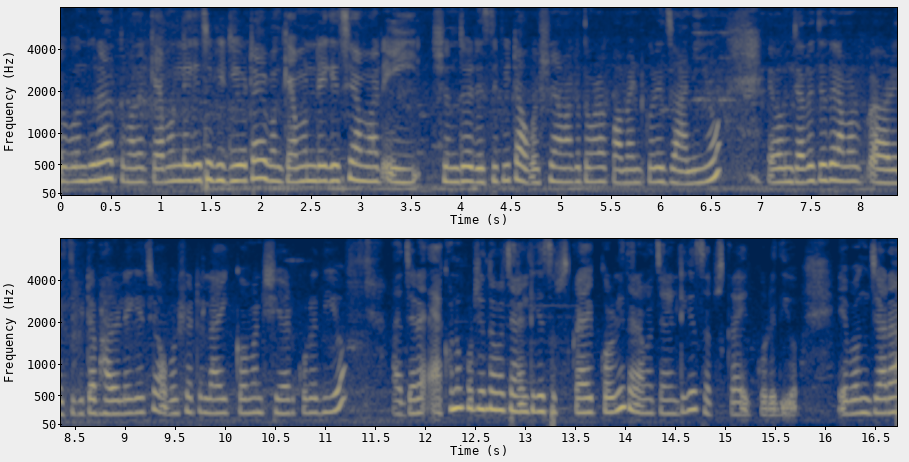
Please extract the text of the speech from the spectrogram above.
তো বন্ধুরা, তোমাদের কেমন লেগেছে ভিডিওটা এবং কেমন লেগেছে আমার এই সুন্দর রেসিপিটা অবশ্যই আমাকে তোমরা কমেন্ট করে জানিও। এবং যাদের যাদের আমার রেসিপিটা ভালো লেগেছে, অবশ্যই একটা লাইক কমেন্ট শেয়ার করে দিও। আর যারা এখনও পর্যন্ত আমার চ্যানেলটিকে সাবস্ক্রাইব করনি, তারা আমার চ্যানেলটিকে সাবস্ক্রাইব করে দিও। এবং যারা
